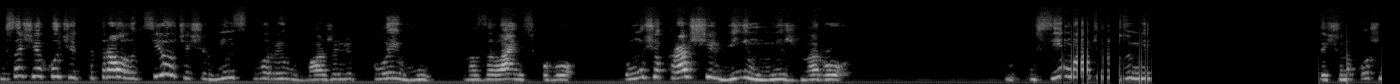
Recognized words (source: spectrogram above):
І все, що я хочу від Петра Олексійовича, щоб він створив важелі впливу на Зеленського. Тому що краще він, ніж народ. Усі мають розуміти, що також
